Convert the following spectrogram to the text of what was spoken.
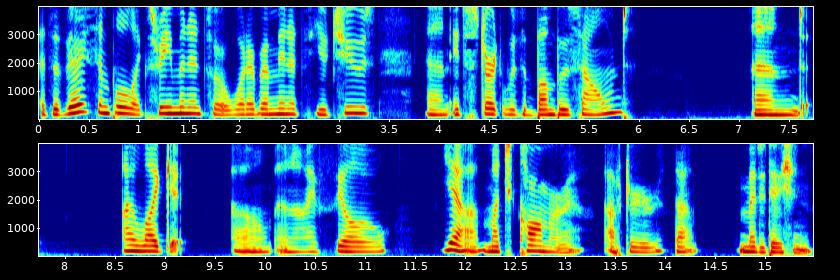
it's a very simple, like three minutes or whatever minutes you choose, and it starts with a bamboo sound, and I like it, um, and I feel yeah much calmer after that meditation.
